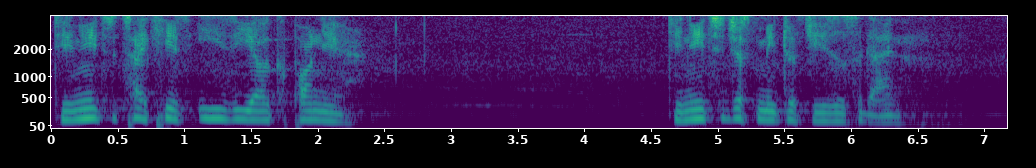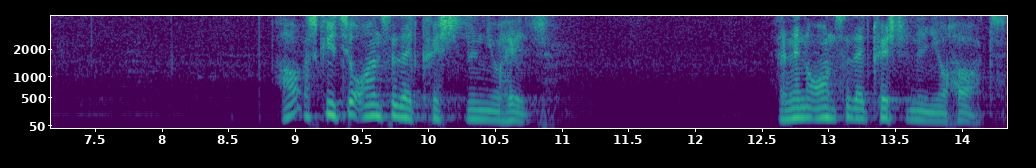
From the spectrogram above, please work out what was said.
Do you need to take His easy yoke upon you? Do you need to just meet with Jesus again? I'll ask you to answer that question in your head and then answer that question in your heart.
